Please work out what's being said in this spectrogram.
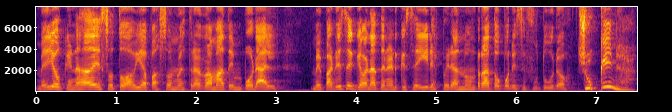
Medio que nada de eso todavía pasó en nuestra rama temporal. Me parece que van a tener que seguir esperando un rato por ese futuro. ¡Yukina!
